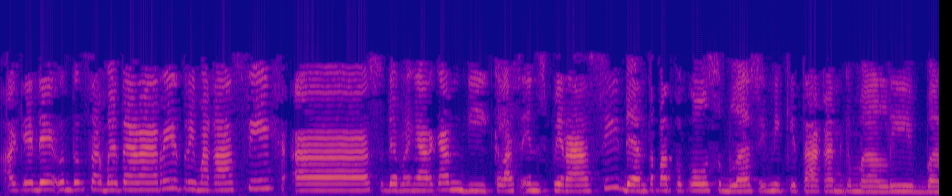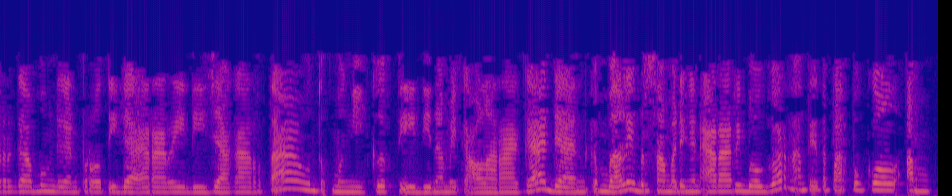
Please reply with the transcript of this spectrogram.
Oke deh untuk sahabat RRI terima kasih eh, sudah mendengarkan di kelas inspirasi dan tepat pukul 11 ini kita akan kembali bergabung dengan Pro 3 RRI di Jakarta untuk mengikuti dinamika olahraga dan kembali bersama dengan RRI Bogor nanti tepat pukul 4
